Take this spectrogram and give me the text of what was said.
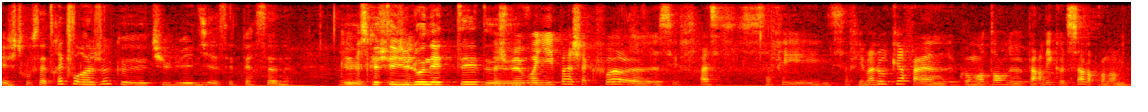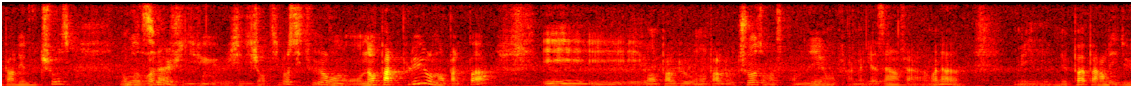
Et je trouve ça très courageux que tu lui aies dit à cette personne. que, que, tu aies eu l'honnêteté de. Je me voyais pas à chaque fois. ça fait ça fait mal au cœur. Enfin, qu'on entend parler que de ça alors qu'on a envie de parler d'autre chose. Donc voilà, j'ai dit, gentiment, si tu veux, on n'en parle plus, on n'en parle pas. Et, on parle on parle d'autre chose, on va se promener, on fait un magasin, enfin voilà. Mais ne pas parler du.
